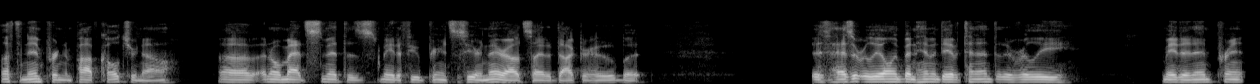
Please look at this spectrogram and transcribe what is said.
left an imprint in pop culture now. Uh, I know Matt Smith has made a few appearances here and there outside of Doctor Who, but is, has it really only been him and David Tennant that have really made an imprint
